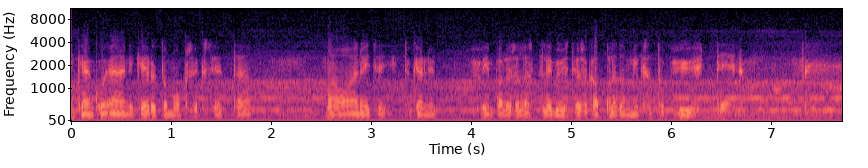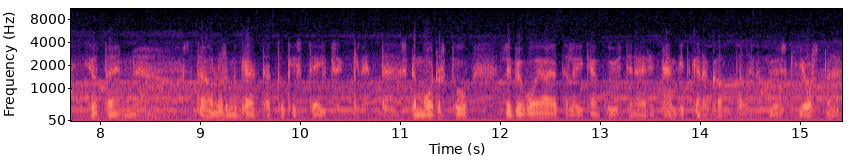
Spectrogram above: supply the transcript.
ikään kuin äänikertomukseksi, että mä oon aina itse tykännyt hyvin paljon sellaista levyistä, joissa kappaleet on miksattu yhteen. Joten sitä halusimme käyttää toki sitten itsekin, että sitä muodostuu, levy voi ajatella ikään kuin yhtenä erittäin pitkänä kappaleena myöskin, jos näin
